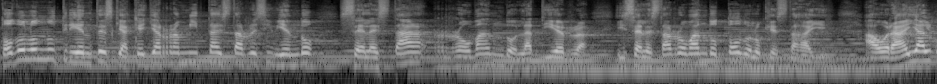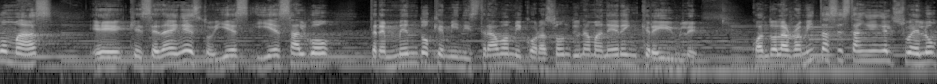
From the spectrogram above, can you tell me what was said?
todos los nutrientes que aquella ramita está recibiendo, se la está robando la tierra y se le está robando todo lo que está ahí. Ahora hay algo más eh, que se da en esto y es, y es algo tremendo que ministraba mi corazón de una manera increíble. Cuando las ramitas están en el suelo,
